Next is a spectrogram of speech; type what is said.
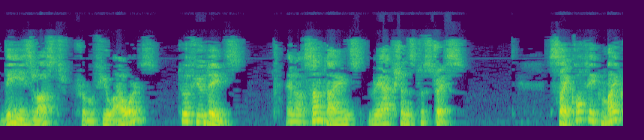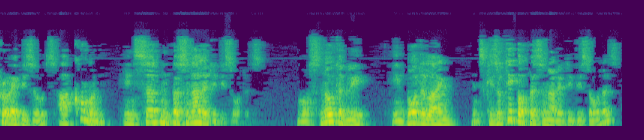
These last from a few hours to a few days and are sometimes reactions to stress. Psychotic micro-episodes are common in certain personality disorders, most notably in borderline and schizotypal personality disorders,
